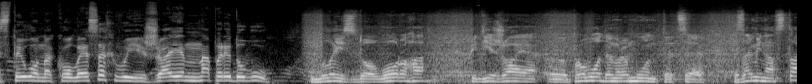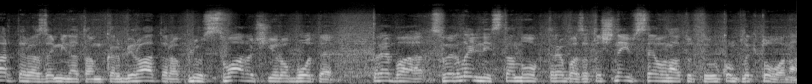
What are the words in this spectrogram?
СТО на колесах виїжджає на передову. близь до ворога під'їжджає, е, проводимо ремонти. Це заміна стартера, заміна там карбюратора, плюс сварочні роботи. Треба сверлильний станок, треба заточний, все вона тут укомплектована.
